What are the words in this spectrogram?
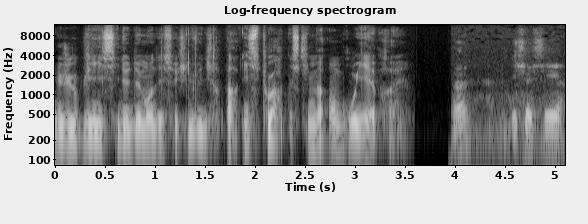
J'oublie ici de demander ce qu'il veut dire par histoire parce qu'il m'a embrouillé après. Et ça sert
